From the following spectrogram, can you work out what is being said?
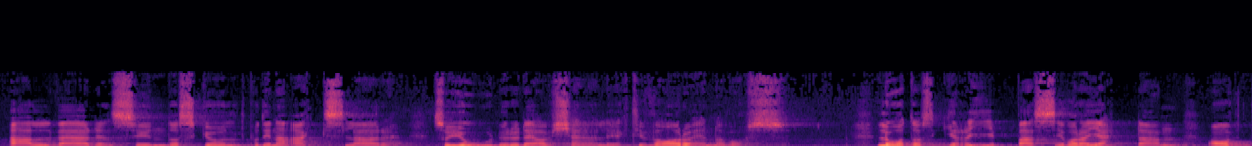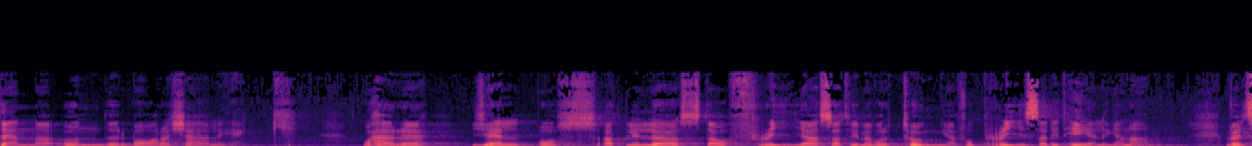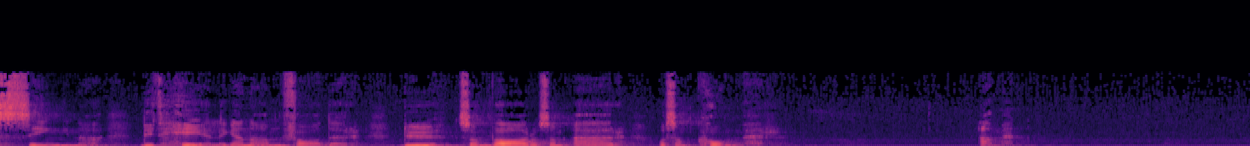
all världens synd och skuld på dina axlar så gjorde du det av kärlek till var och en av oss. Låt oss gripas i våra hjärtan av denna underbara kärlek. Och Herre, hjälp oss att bli lösta och fria så att vi med vår tunga får prisa ditt heliga namn. Välsigna ditt heliga namn, Fader, du som var och som är och som kommer. Amen.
